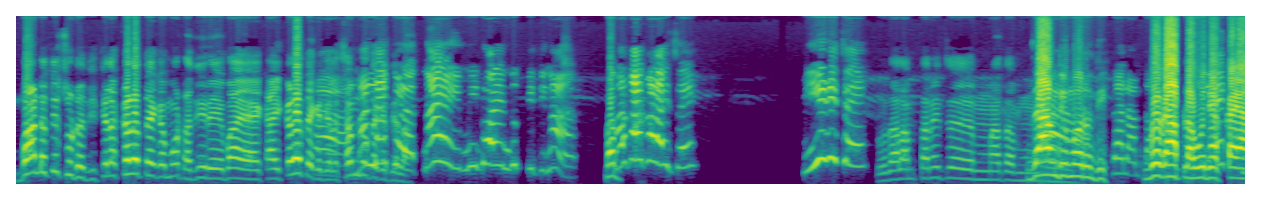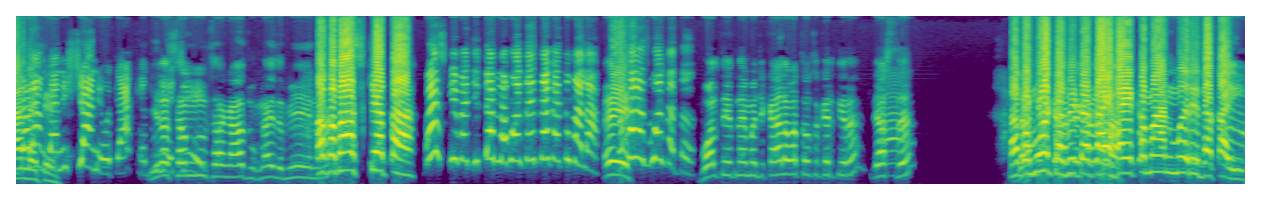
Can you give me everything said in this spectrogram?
बांडतीच सुटत तिला कळत आहे का मोठा धीर आहे बाय आहे काय कळत आहे का तिला समजत आहे का तिला? कळत नाही मी डोळ्यान दूध पिती ना. बघ. मला काय कळायचंय? मी इडीच आहे. दुधाला आमतानाच आता जाऊन दे मरून दे. झालं आमचं. बघ आपला उद्या काय ते होते अख्ख्या तिला दुनियेचे. समजून सांग अजून नाही तर मी ना अगं बास की आता. बस की बाजी त्यांना बोलता येत नाही का तुम्हाला? ए, तुम्हालाच बोलतात. बोलता येत नाही म्हणजे कायला वाचायचं करते रे जास्त? हा. अगं मोठा बिटा काय. हाय का मान मरीदा काही हा.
